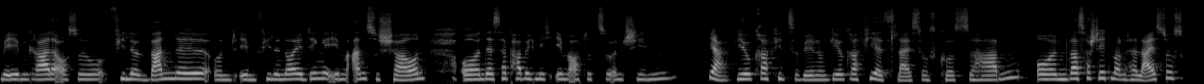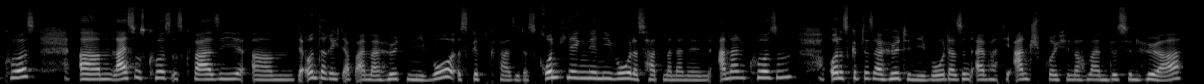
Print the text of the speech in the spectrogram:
mir eben gerade auch so viele Wandel und eben viele neue Dinge eben anzuschauen. Und deshalb habe ich mich eben auch dazu entschieden, ja, Geografie zu wählen und Geografie als Leistungskurs zu haben. Und was versteht man unter Leistungskurs? Ähm, Leistungskurs ist quasi ähm, der Unterricht auf einem erhöhten Niveau. Es gibt quasi das grundlegende Niveau, das hat man dann in den anderen Kursen. Und es gibt das erhöhte Niveau, da sind einfach die Ansprüche nochmal ein bisschen höher.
